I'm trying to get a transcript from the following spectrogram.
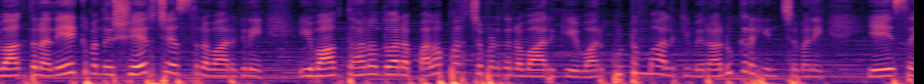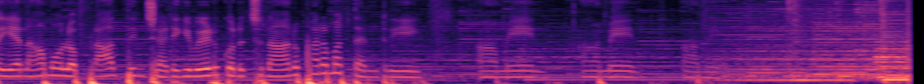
ఈ వాగ్దానం అనేక మంది షేర్ చేస్తున్న వారికి ఈ వాగ్దానం ద్వారా బలపరచబడుతున్న వారికి వారి కుటుంబాలకి మీరు అనుగ్రహించమని ఏసయ్య నామంలో ప్రార్థించి అడిగి వేడుకొనుచున్నాను. పరమ తండ్రి. ఆమెన్. ఆమెన్. ఆమెన్.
